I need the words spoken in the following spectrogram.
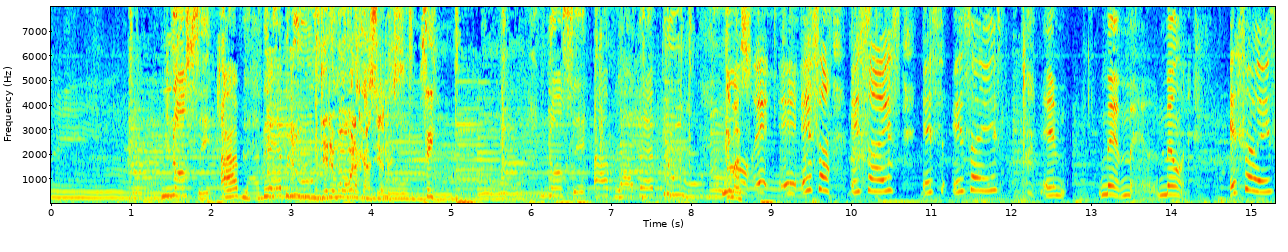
mm, No se Habla de Bruno. Tiene muy buenas canciones. Sí. No se habla de Bruno. ¿Qué no, más? eh, eh, esa, esa es, es, esa es, em, me, me, me- esa es,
